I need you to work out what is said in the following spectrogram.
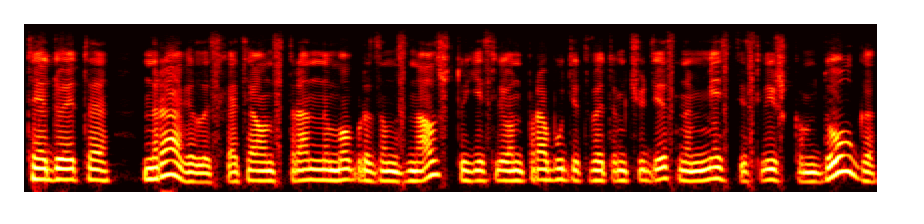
Теду это нравилось, хотя он странным образом знал, что если он пробудет в этом чудесном месте слишком долго,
